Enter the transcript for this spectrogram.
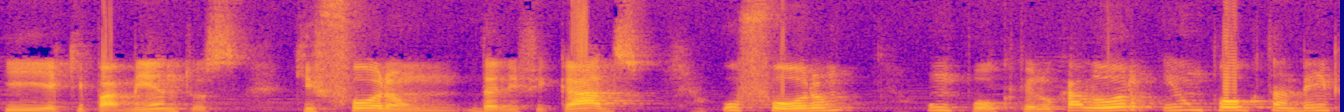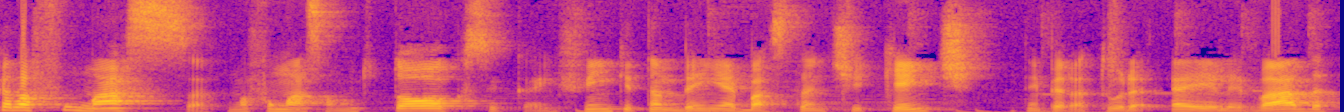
e equipamentos que foram danificados o foram um pouco pelo calor e um pouco também pela fumaça, uma fumaça muito tóxica, enfim, que também é bastante quente, a temperatura é elevada.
